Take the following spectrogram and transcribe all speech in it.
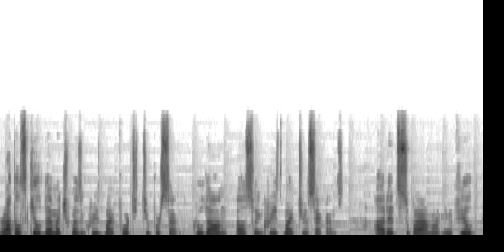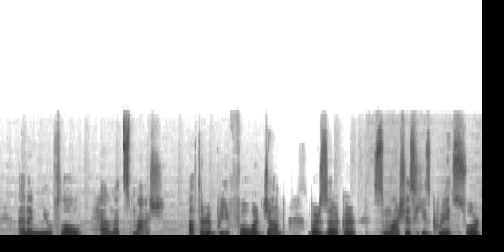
Rattle skill damage was increased by 42%, cooldown also increased by 2 seconds, added super armor in field and a new flow helmet smash. After a brief forward jump, Berserker smashes his great sword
